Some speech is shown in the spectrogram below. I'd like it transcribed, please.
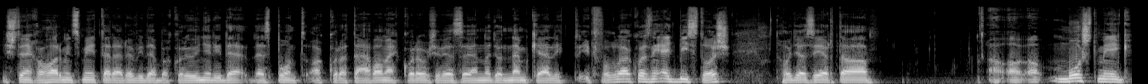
és tényleg ha 30 méterrel rövidebb, akkor ő nyeri, de, de ez pont akkora táv, amekkora, úgyhogy ezzel nagyon nem kell itt, itt foglalkozni. Egy biztos, hogy azért a, a, a, a most még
